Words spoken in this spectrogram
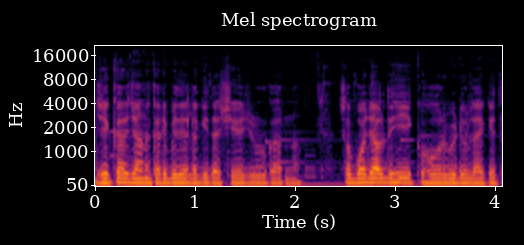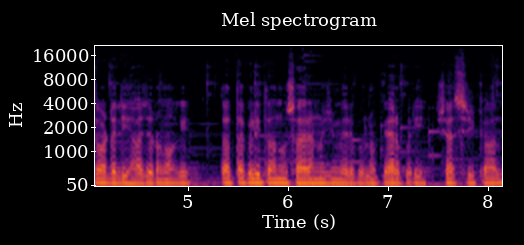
ਜੇਕਰ ਜਾਣਕਾਰੀ ਵਧੀਆ ਲੱਗੀ ਤਾਂ ਸ਼ੇਅਰ ਜ਼ਰੂਰ ਕਰਨਾ। ਸੋ ਬਹੁਤ ਜਲਦੀ ਹੀ ਇੱਕ ਹੋਰ ਵੀਡੀਓ ਲੈ ਕੇ ਤੁਹਾਡੇ ਲਈ ਹਾਜ਼ਰ ਹੋਵਾਂਗੇ। ਤਦ ਤੱਕ ਲਈ ਤੁਹਾਨੂੰ ਸਾਰਿਆਂ ਨੂੰ ਜੀ ਮੇਰੇ ਵੱਲੋਂ ਪਿਆਰ ਭਰੀ ਸਤਿ ਸ਼੍ਰੀ ਅਕਾਲ।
